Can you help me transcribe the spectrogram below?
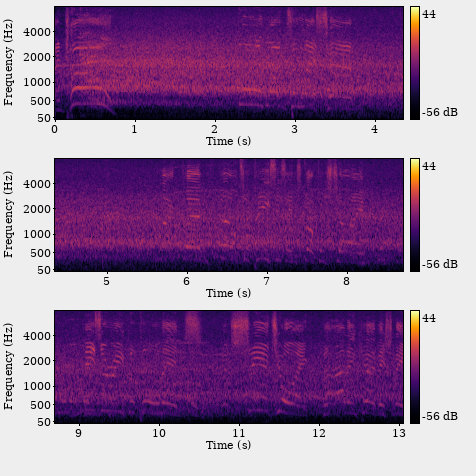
And Cole! 4-1 to West lavishly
